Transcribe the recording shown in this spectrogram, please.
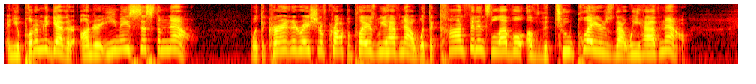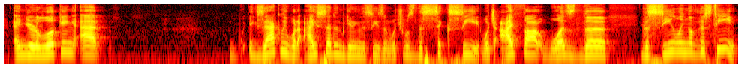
and you put them together under Ime's system now. With the current iteration of crop of players we have now, with the confidence level of the two players that we have now, and you're looking at exactly what I said in the beginning of the season, which was the sixth seed, which I thought was the the ceiling of this team.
